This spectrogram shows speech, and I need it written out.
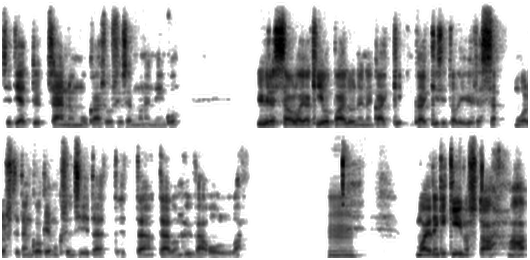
se tietty säännönmukaisuus ja semmoinen niin kuin yhdessäolo ja kilpailu, niin ne kaikki, kaikki sit oli yhdessä muodosti tämän kokemuksen siitä, että, että täällä on hyvä olla. Mm. Mua jotenkin kiinnostaa. Mä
